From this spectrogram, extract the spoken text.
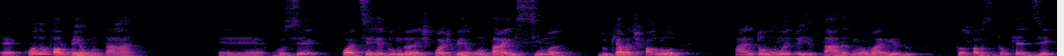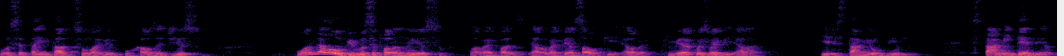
É, quando eu falo perguntar, é, você pode ser redundante, pode perguntar em cima do que ela te falou. Ah, eu estou muito irritada com meu marido. Então você fala assim, então quer dizer que você está irritado com seu marido por causa disso? Quando ela ouvir você falando isso, ela vai, fazer, ela vai pensar o quê? Ela vai, primeira coisa que vai vir, ela, ele está me ouvindo, está me entendendo.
